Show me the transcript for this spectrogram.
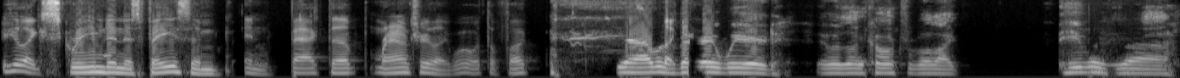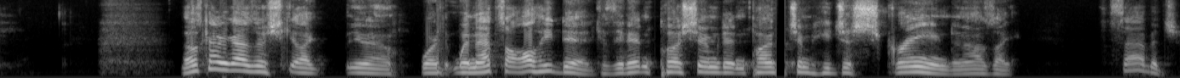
He like screamed in his face and and backed up Rountree like, "Whoa, what the fuck?" Yeah, it was Like- very weird. It was uncomfortable. Like he was. uh Those kind of guys are like you know where, when that's all he did because he didn't push him, didn't punch him. He just screamed, and I was like, "Savage."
